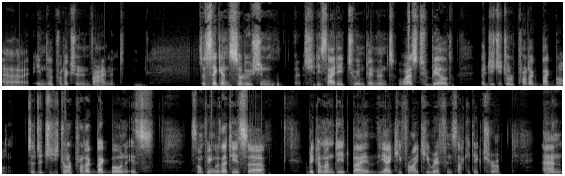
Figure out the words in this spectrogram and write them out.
uh, in the production environment. The second solution she decided to implement was to build a digital product backbone. So the digital product backbone is something that is uh, recommended by the IT for IT reference architecture and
